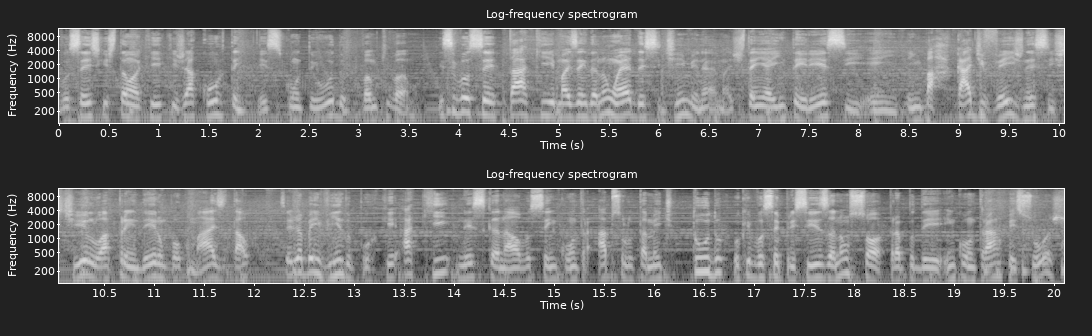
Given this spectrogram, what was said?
Vocês que estão aqui, que já curtem esse conteúdo, vamos que vamos. E se você tá aqui, mas ainda não é desse time, né, mas tem aí interesse em embarcar de vez nesse estilo, aprender um pouco mais e tal, Seja bem-vindo, porque aqui nesse canal você encontra absolutamente tudo o que você precisa, não só para poder encontrar pessoas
